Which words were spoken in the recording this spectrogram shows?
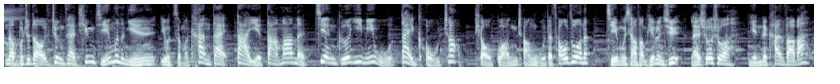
那不知道正在听节目的您又怎么看待大爷大妈们间隔一米五戴口罩跳广场舞的操作呢？节目下方评论区来说说您的看法吧。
